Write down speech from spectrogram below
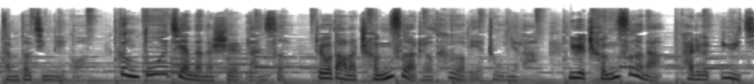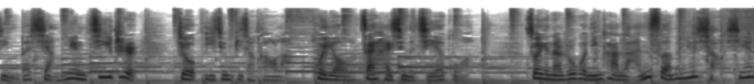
咱们都经历过。更多见的呢是蓝色，这又到了橙色，这要特别注意了，因为橙色呢，它这个预警的响应机制就已经比较高了，会有灾害性的结果。所以呢，如果您看蓝色，那您小心；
